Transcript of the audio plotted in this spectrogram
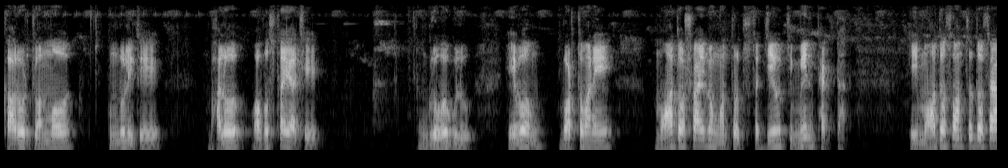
কারোর জন্ম কুণ্ডলিতে ভালো অবস্থায় আছে গ্রহগুলো এবং বর্তমানে মহাদশা এবং অন্তর্দশা যে হচ্ছে মেন ফ্যাক্টর এই মহাদশা অন্তর্দশা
